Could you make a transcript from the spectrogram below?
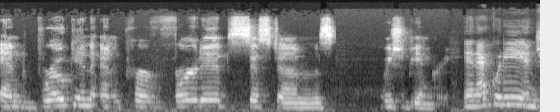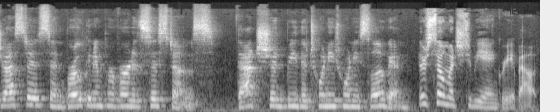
and broken and perverted systems. We should be angry. Inequity, injustice, and broken and perverted systems. That should be the 2020 slogan. There's so much to be angry about.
